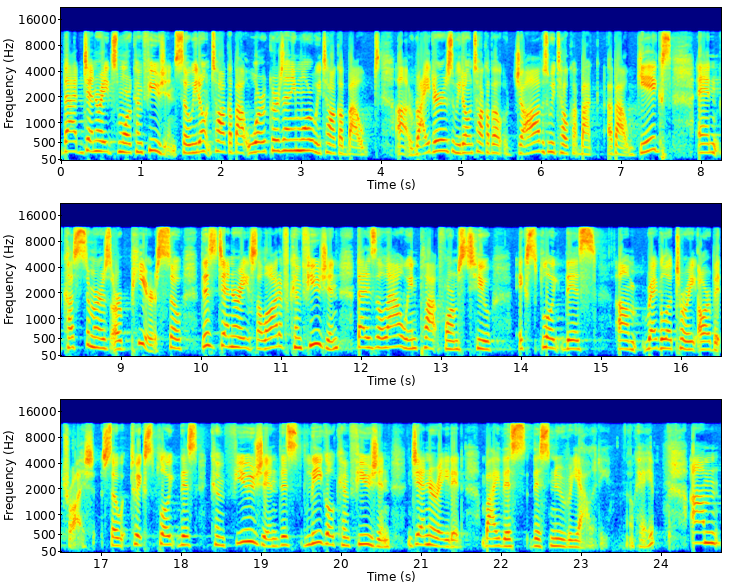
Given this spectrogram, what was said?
that generates more confusion. So we don't talk about workers anymore, we talk about uh, writers, we don't talk about jobs, we talk about, about gigs, and customers are peers. So this generates a lot of confusion that is allowing platforms to exploit this um, regulatory arbitrage. So to exploit this confusion, this legal confusion generated by this, this new reality, okay? Um,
